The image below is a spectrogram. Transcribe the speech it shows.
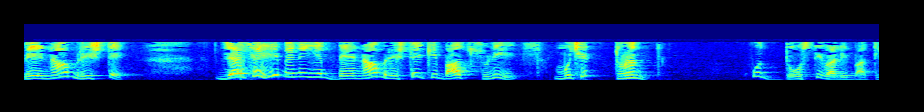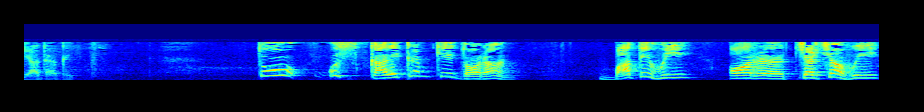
बेनाम रिश्ते। जैसे ही मैंने ये बेनाम रिश्ते की बात सुनी, मुझे तुरंत वो दोस्ती वाली बात याद आ गई। तो उस कार्यक्रम के दौरान बातें हुई और चर्चा हुई,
